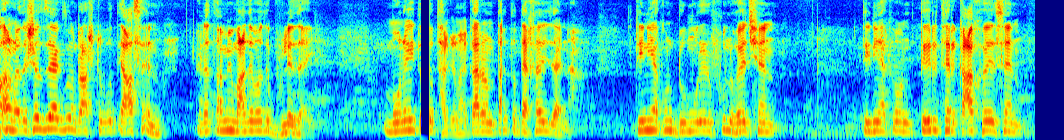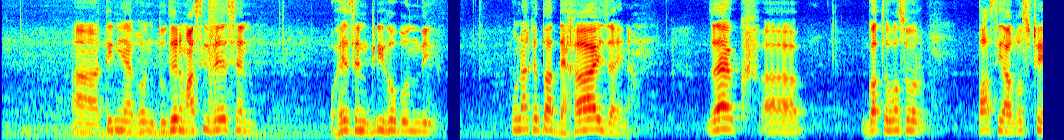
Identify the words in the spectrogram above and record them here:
বাংলাদেশের যে একজন রাষ্ট্রপতি আছেন, এটা তো আমি মাঝে মাঝে ভুলে যাই। মনেই তো থাকে না, কারণ তাকে তো দেখাই যায় না। তিনি এখন ডুমুরের ফুল হয়েছেন, তিনি এখন তীর্থের কাক হয়েছেন তিনি এখন দুধের মাসি হয়েছেন হয়েছেন গৃহবন্দী। ওনাকে তো আর দেখাই যায় না। যাই হোক গত বছর পাঁচই আগস্টে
